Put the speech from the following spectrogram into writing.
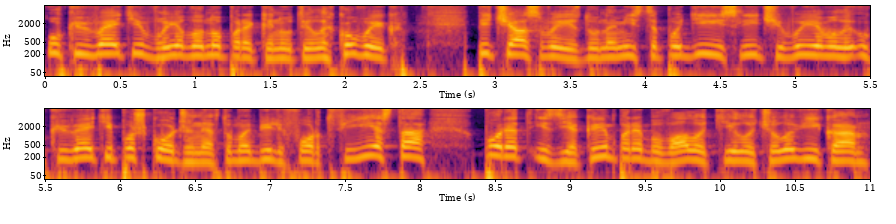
у кюветі виявлено перекинутий легковик. Під час виїзду на місце події слідчі виявили у кюветі пошкоджений автомобіль Ford Fiesta, поряд із яким перебувало тіло чоловіка.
